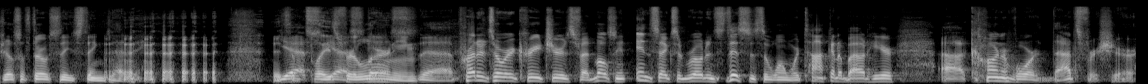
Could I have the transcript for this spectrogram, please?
Joseph throws these things at me. It's a place for learning. Yes. Uh, predatory creatures fed mostly on insects and rodents. This is the one we're talking about here. Uh, carnivore, that's for sure.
